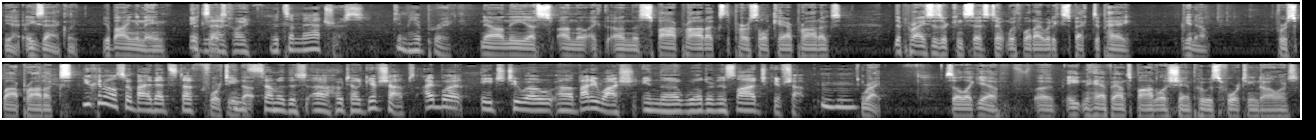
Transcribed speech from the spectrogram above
yeah, exactly. You're buying a name. That's it. Exactly. It's a mattress. Give me a break. Now on the uh, on the like on the spa products, the personal care products, the prices are consistent with what I would expect to pay, you know, for spa products. You can also buy that stuff 14 in some of the uh, hotel gift shops. I bought H2O uh, body wash in the Wilderness Lodge gift shop. Right. So like yeah, f- uh, eight and a half ounce bottle of shampoo is fourteen dollars.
